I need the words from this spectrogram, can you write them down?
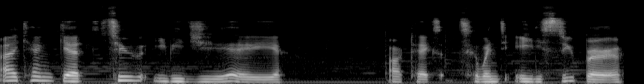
I can get two EVGA RTX 2080 Super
